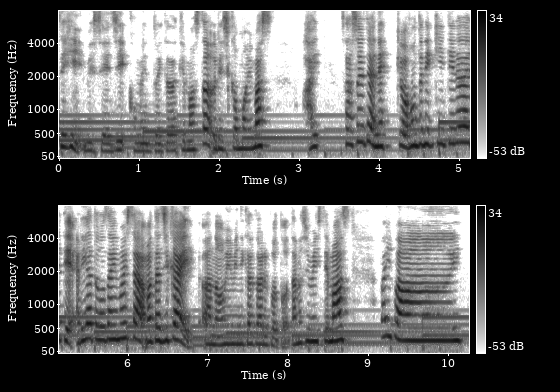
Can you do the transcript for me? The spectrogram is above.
ぜひメッセージ、コメントいただけますと嬉しく思います。はい。さあ、それではね、今日は本当に聞いていただいてありがとうございました。また次回、あの、お耳にかかることを楽しみにしてます。バイバーイ。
